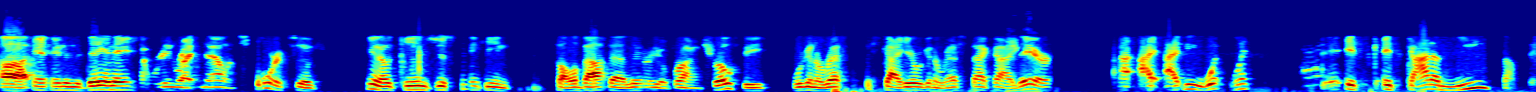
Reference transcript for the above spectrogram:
uh, and, and in the day and age that we're in right now in sports of, you know, teams just thinking it's all about that Larry O'Brien trophy. We're going to rest this guy here. We're going to rest that guy there. I, I, I mean, what, what, it's it's got to mean something,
